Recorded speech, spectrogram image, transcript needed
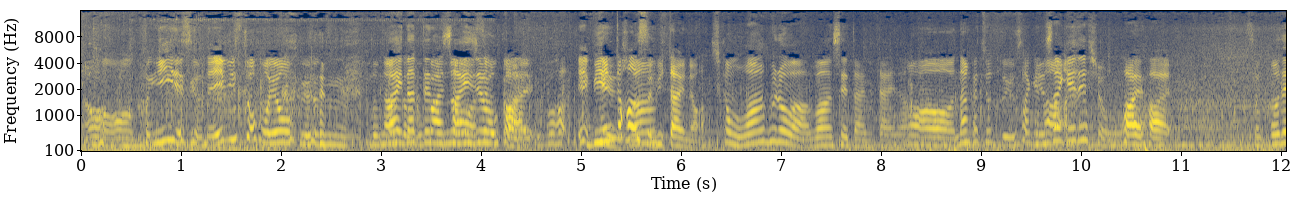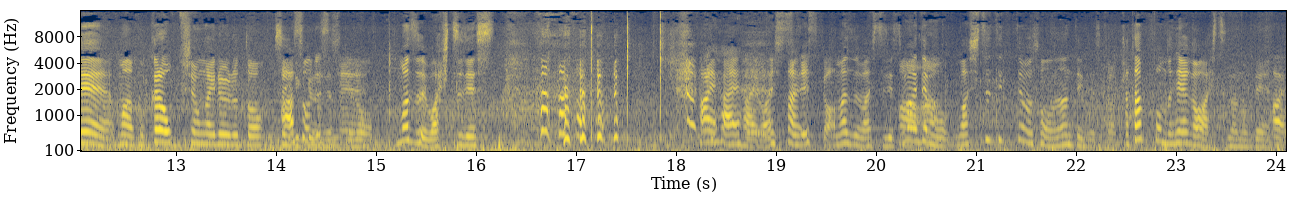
な。うんうんいいですよね。恵比寿徒歩4分。5階建ての最上階。えビル。ペントハウスみたいな。しかもワンフロアワン世帯みたいな。ああなんかちょっと良さげな。良さげでしょはいはい。そこでまあここからオプションがいろいろとついてくるんですけどあそうまず和室です はいはいはい和室ですか、はいまず和室です。まあでも和室って言ってもそうなんていうんですか？片っぽの部屋が和室なので、はいはい。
